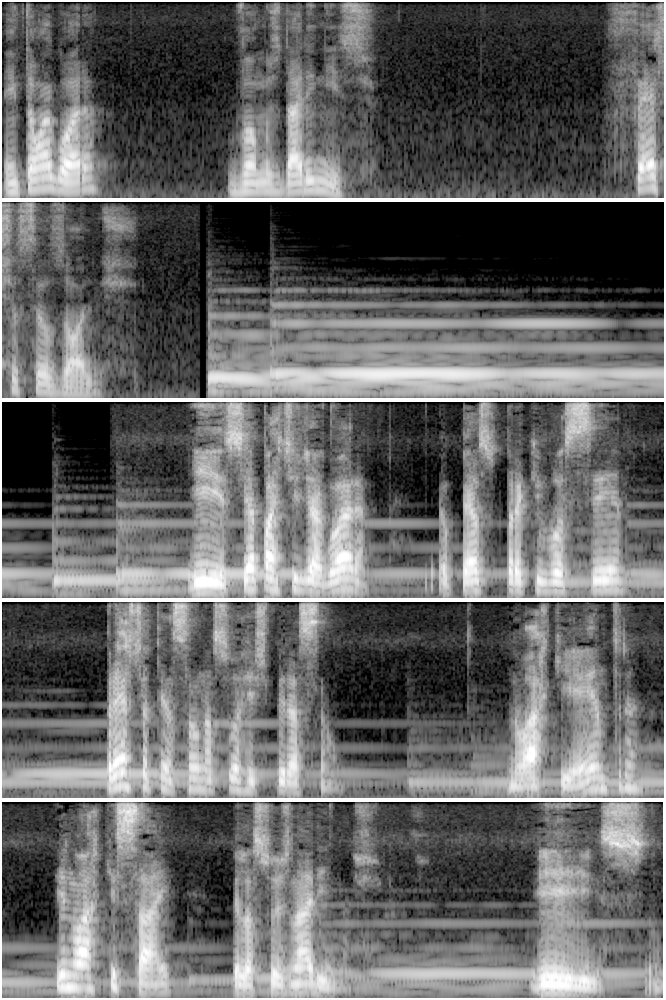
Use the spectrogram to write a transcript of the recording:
Então agora vamos dar início. Feche os seus olhos. Isso, e a partir de agora, eu peço para que você preste atenção na sua respiração, no ar que entra e no ar que sai pelas suas narinas. Isso.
